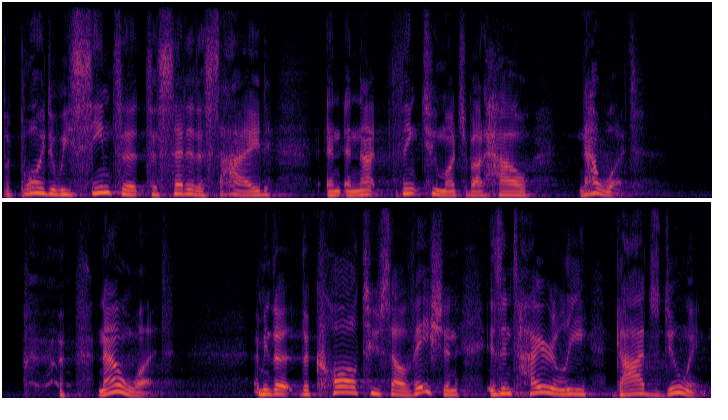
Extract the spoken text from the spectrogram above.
But boy, do we seem to, to set it aside and, and not think too much about how, now what? now what? I mean, the, the call to salvation is entirely God's doing.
